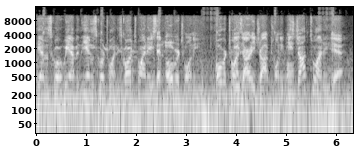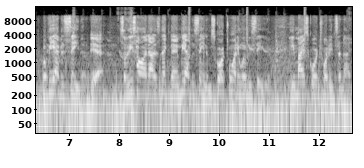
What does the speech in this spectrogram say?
he hasn't scored. We haven't. He hasn't scored 20. Scored 20. He said over 20. over 20. He's already dropped 20 balls. He's dropped 20. Yeah. But we haven't seen him. Yeah. So he's hauling out his nickname. We haven't seen him. Score 20 when we see you. He might score 20 tonight.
